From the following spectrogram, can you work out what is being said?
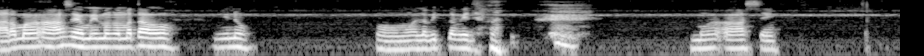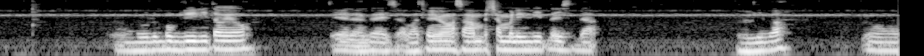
Para mga aso, may mga mata oh. Yun oh. Oh, mga labit-labit. mga ase. Lulubog lilitaw eh oh. Yan na guys. Oh, mas may mga kasama pa siya maliliit na isda. Hmm, di ba? Oh,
